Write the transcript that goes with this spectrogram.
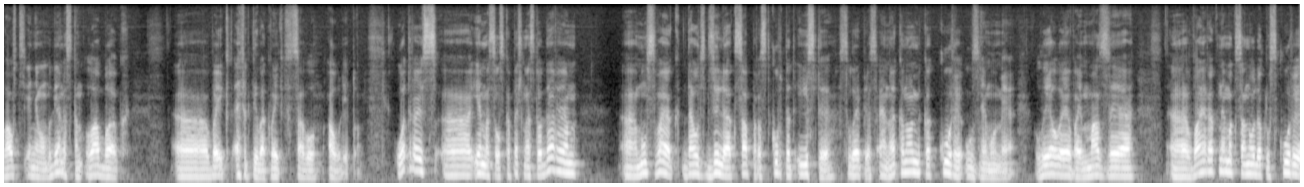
valsts ieņēmumu dienestam labāk uh, veikt, efektīvāk veikt savu auditu. Otrais iemesls, kāpēc mēs to darām, mums vajag daudz dziļāk saprast, kur tad īsti slēpjas ēnu ekonomika, kuri uzņēmumi, lielie vai mazie, vairāk nemaksā nodokļus, kuri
